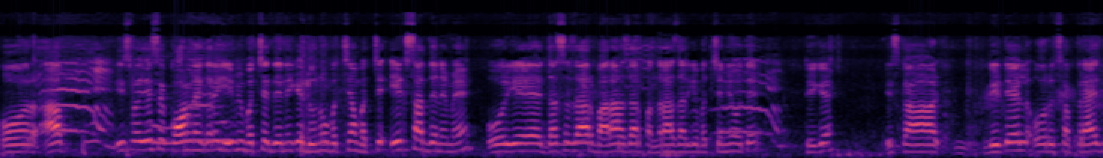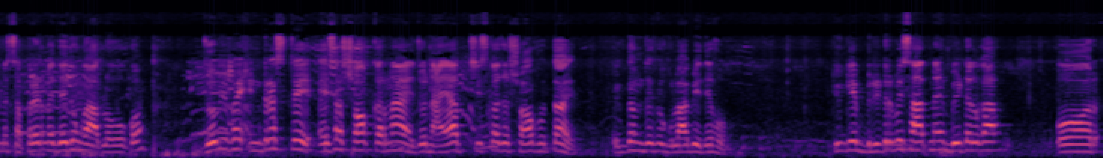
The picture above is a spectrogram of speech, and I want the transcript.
और आप इस वजह से कॉल नहीं करें, ये भी बच्चे देने के, दोनों बच्चे बच्चे एक साथ देने में और ये दस हज़ार, बारह हज़ार, पंद्रह हज़ार के बच्चे नहीं होते, ठीक है? इसका डिटेल और इसका प्राइस मैं सेपरेट में दे दूँगा आप लोगों को। जो भी भाई इंटरेस्ट है, ऐसा शौक करना है, जो नायाब चीज़ का जो शौक होता है, एकदम देखो गुलाबी, देखो। क्योंकि ब्रीडर भी साथ में बीटल का, और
